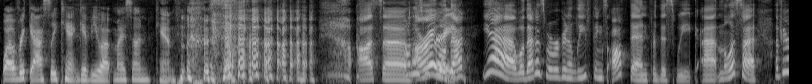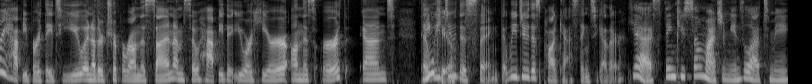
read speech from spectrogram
While Rick Astley can't give you up, my son can. awesome. those All were. Well, that yeah. Well, that is where we're going to leave things off then for this week. Uh, Melissa, a very happy birthday to you. Another trip around the sun. I'm so happy that you are here on this earth and that Thank we you. do this thing, that we do this podcast thing together. Yes, thank you so much. It means a lot to me.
